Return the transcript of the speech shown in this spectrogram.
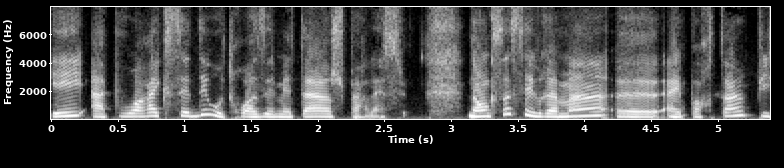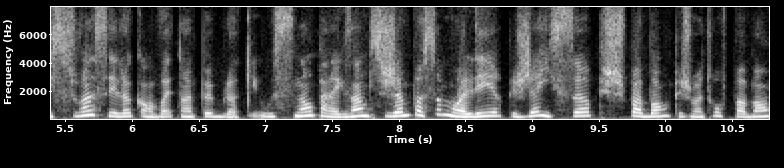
et à pouvoir accéder au troisième étage par la suite. Donc ça, c'est vraiment euh, important. Puis souvent, c'est là qu'on va être un peu bloqué. Ou sinon, par exemple, si j'aime pas ça, moi, lire, puis j'aille ça, puis je suis pas bon, puis je me trouve pas bon,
